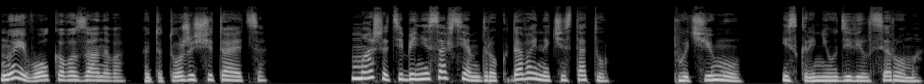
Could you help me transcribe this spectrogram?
«Ну и Волкова заново, это тоже считается». «Маша тебе не совсем друг, давай на чистоту». «Почему?» — искренне удивился Рома.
